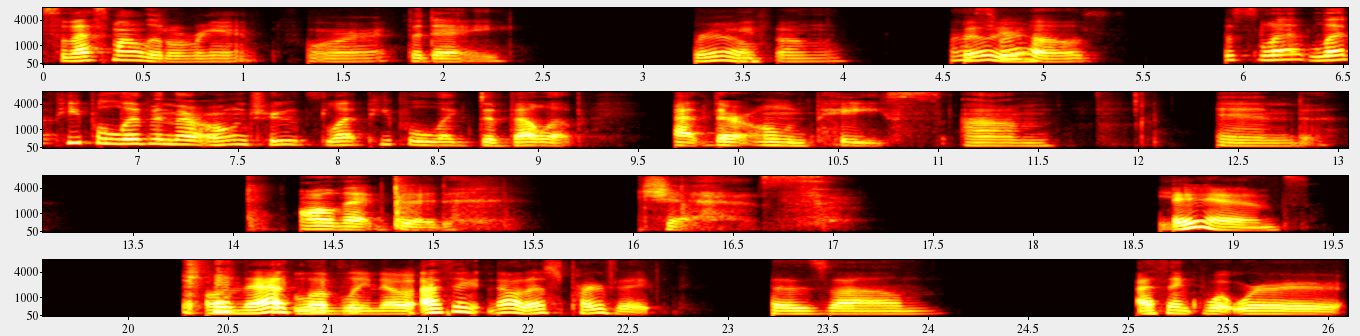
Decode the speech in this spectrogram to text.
so that's my little rant for the day. real. You feel me? That's real. Just let let people live in their own truths. Let people like develop at their own pace. Um and all that good jazz. And on that lovely note, I think no, that's perfect because um, I think what we're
